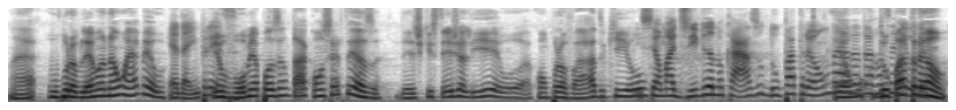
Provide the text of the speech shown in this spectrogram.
né? O problema não é meu. É da empresa. Eu vou me aposentar com certeza, desde que esteja ali o- comprovado que eu Isso é uma dívida, no caso, do patrão da, é um- da do patrão.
